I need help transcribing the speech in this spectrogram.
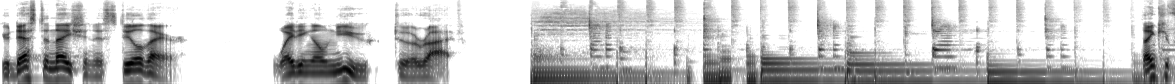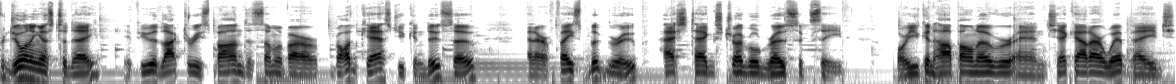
Your destination is still there, waiting on you to arrive. Thank you for joining us today. If you would like to respond to some of our broadcasts, you can do so at our Facebook group, hashtag Struggle Grow Succeed. Or you can hop on over and check out our webpage,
